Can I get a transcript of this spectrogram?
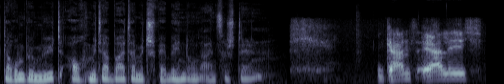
darum bemüht, auch Mitarbeiter mit Schwerbehinderung einzustellen? Ganz ehrlich,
